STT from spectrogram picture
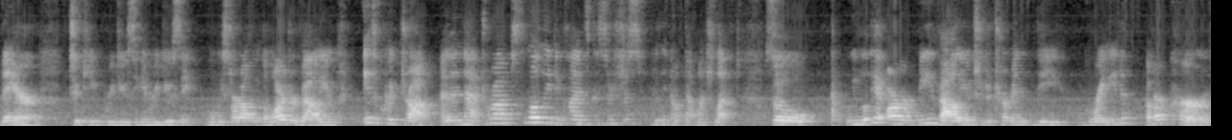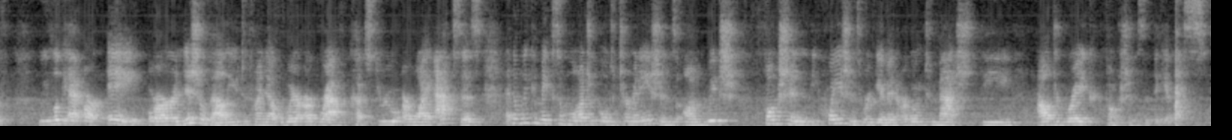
there to keep reducing and reducing. When we start off with a larger value, it's a quick drop, and then that drop slowly declines because there's just really not that much left. So we look at our B value to determine the grade of our curve. we look at our A or our initial value to find out where our graph cuts through our y-axis, and then we can make some logical determinations on which function equations we're given are going to match the algebraic functions that they give us.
